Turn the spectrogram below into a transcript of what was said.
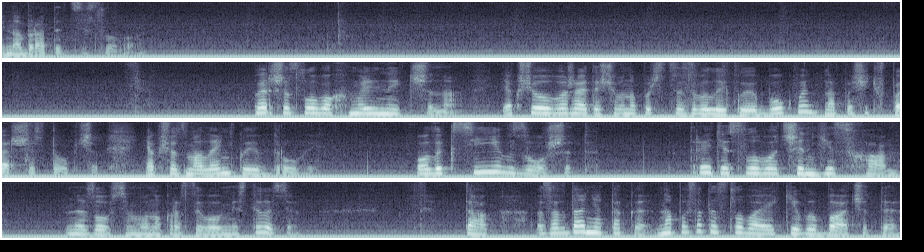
і набрати ці слова. Перше слово Хмельниччина. Якщо ви вважаєте, що воно пишеться з великої букви, напишіть в перший стовпчик, якщо з маленької в другий. Олексіїв зошит. Третє слово Чингісхан. Не зовсім воно красиво вмістилося. Так, завдання таке: написати слова, які ви бачите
